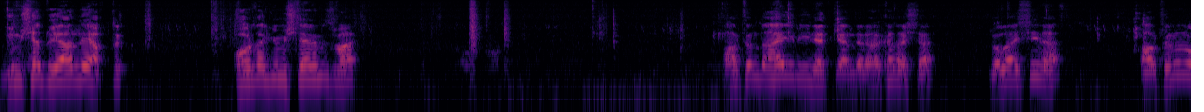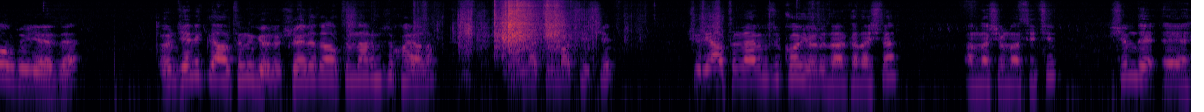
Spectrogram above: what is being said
gümüşe duyarlı yaptık. Orada gümüşlerimiz var. Altın daha iyi bir iletkendir arkadaşlar. Dolayısıyla altının olduğu yerde öncelikle altını görür. Şöyle de altınlarımızı koyalım. Anlaşılması için. Şuraya altınlarımızı koyuyoruz arkadaşlar. Anlaşılması için. Şimdi e,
